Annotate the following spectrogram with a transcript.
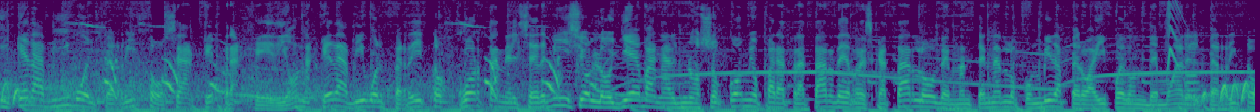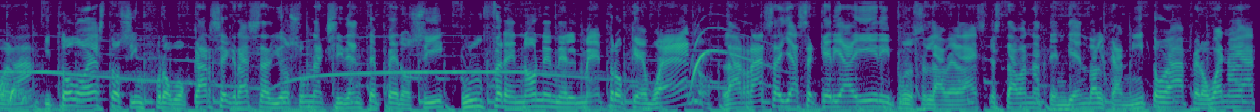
y queda vivo el perrito. O sea, qué tragediona. Queda vivo el perrito, cortan el servicio, lo llevan al nosocomio para tratar de rescatarlo, de mantenerlo con vida, pero ahí fue donde muere el perrito, ¿verdad? Y todo esto sin gracias a Dios, un accidente, pero sí un frenón en el metro que bueno, la raza ya se quería ir y pues la verdad es que estaban atendiendo al canito, ¿verdad? Pero bueno, ya...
